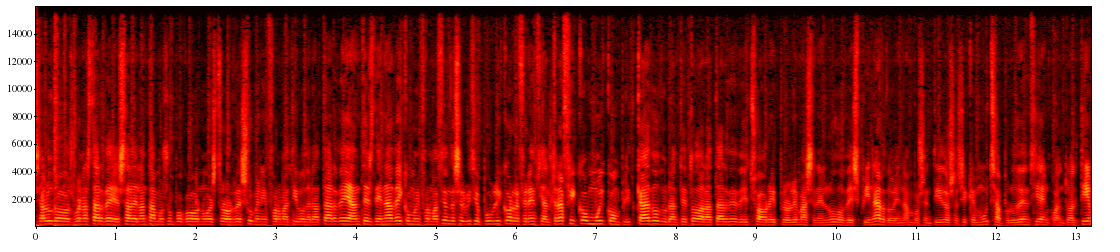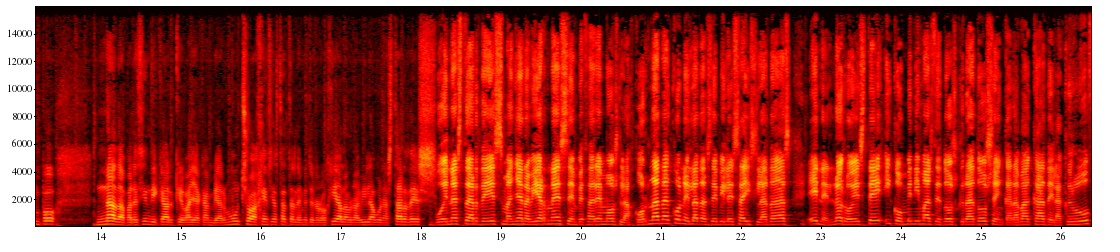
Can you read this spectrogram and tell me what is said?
Saludos, buenas tardes. Adelantamos un poco nuestro resumen informativo de la tarde. Antes de nada y como información de servicio público, referencia al tráfico muy complicado durante toda la tarde. De hecho, ahora hay problemas en el nudo de Espinardo en ambos sentidos, así que mucha prudencia en cuanto al tiempo. Nada parece indicar que vaya a cambiar mucho. Agencia Estatal de Meteorología, Laura Vila, buenas tardes. Buenas tardes. Mañana viernes empezaremos la jornada con heladas débiles aisladas en el noroeste y con mínimas de 2 grados en Caravaca de la Cruz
